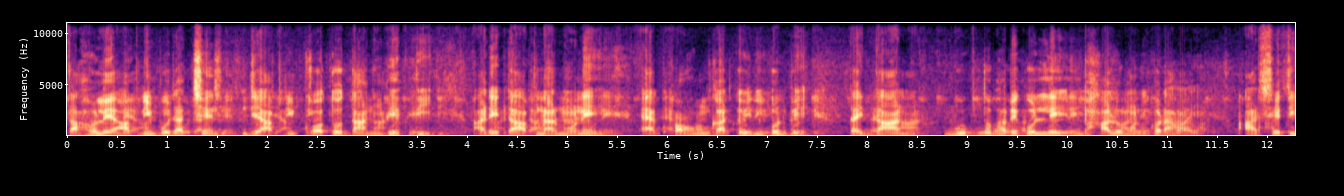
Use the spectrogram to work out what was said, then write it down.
তাহলে আপনি বোঝাচ্ছেন যে আপনি কত দানি ব্যক্তি। আর এটা আপনার মনে এক অহংকার তৈরি করবে। তাই দান গুপ্তভাবে করলে ভালো মনে করা হয়, আর সেটি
